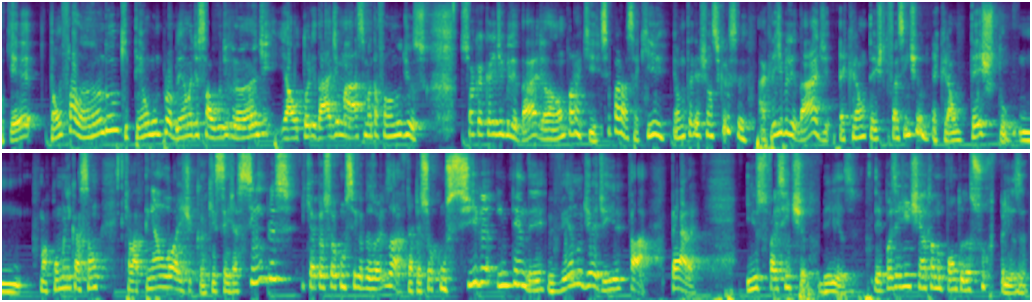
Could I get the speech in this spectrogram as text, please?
Porque estão falando que tem algum problema de saúde grande e a autoridade máxima está falando disso. Só que a credibilidade, ela não para aqui. Se parasse aqui, eu não teria chance de crescer. A credibilidade é criar um texto que faz sentido. É criar um texto, um- uma comunicação que ela tenha lógica, que seja simples e que a pessoa consiga visualizar. Que a pessoa consiga entender, ver no dia a dia, falar, pera, isso faz sentido. Beleza. Depois a gente entra no ponto da surpresa.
